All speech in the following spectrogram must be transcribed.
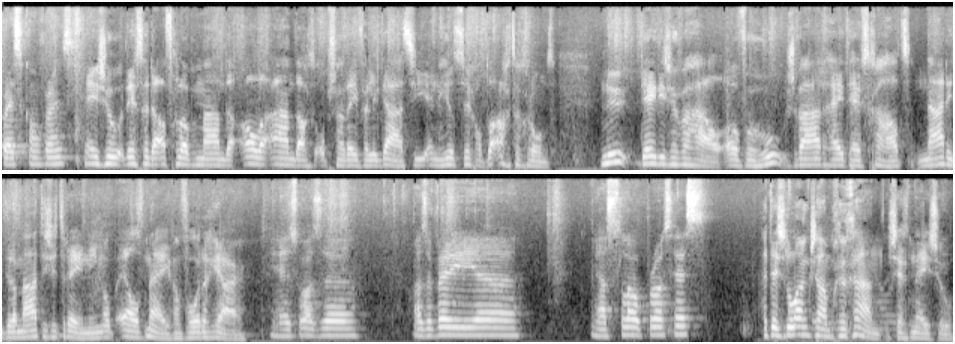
press conference. Nezu richtte de afgelopen maanden alle aandacht op zijn revalidatie en hield zich op de achtergrond. Nu deed hij zijn verhaal over hoe zwaar hij het heeft gehad na die dramatische training op 11 mei van vorig jaar. Yes, it was a, was a very uh, yeah, slow process. Het is langzaam gegaan, zegt Nezu.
